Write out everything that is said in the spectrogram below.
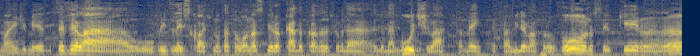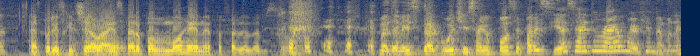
Morrem de medo. Você vê lá o Ridley Scott, não tá tomando umas pirocadas por causa do filme da, da Gucci lá também. A família não aprovou, não sei o que, nananã. É por isso que Tia Ryan espera o povo morrer, né? Pra fazer os absurdos. Mas também esse da Gucci saiu o pôster, parecia a série do Ryan Murphy mesmo, né?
